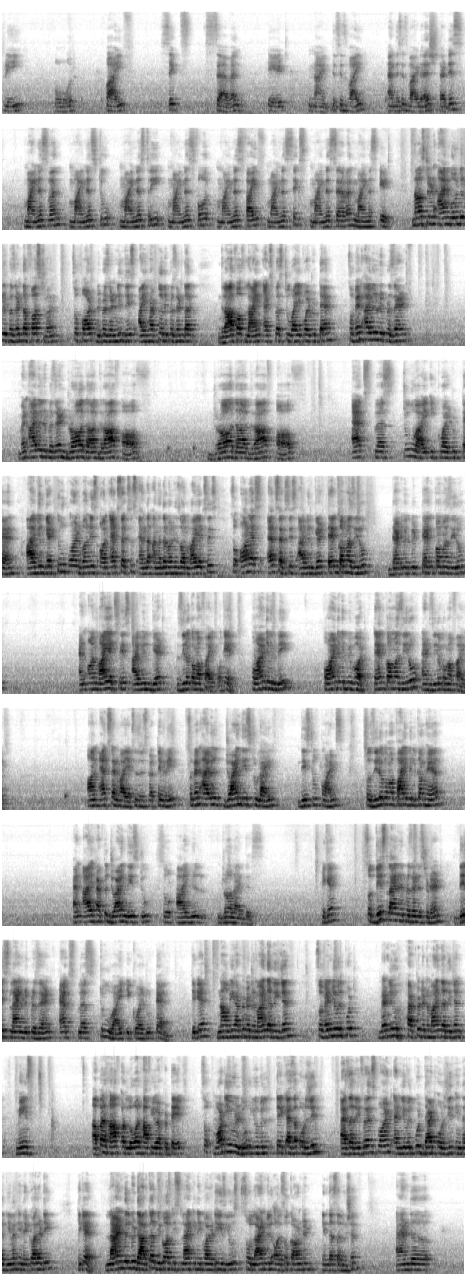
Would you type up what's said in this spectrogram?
three four five six seven eight nine this is y and this is y dash that is minus 1 minus 2 minus 3 minus 4 minus 5 minus 6 minus 7 minus 8 now student i am going to represent the first one. So for representing this i have to represent the graph of line x plus 2y equal to 10 so when i will represent when i will represent draw the graph of draw the graph of x plus 2y equal to 10 I will get 2.1 is on x axis and the another one is on y axis. So on x, x axis I will get 10 comma 0 that will be 10 comma 0 and on y axis I will get 0 comma 5 okay? Point will be point will be what? 10 comma 0 and 0 comma 5 on x and y axis respectively. So when I will join these two lines these two points so 0 comma 5 will come here and I have to join these two so I will draw like this. Okay? So this line represent student this line represent x plus 2y equal to 10 okay? Now we have to determine the region. So when you will put when you have to determine the region means upper half or lower half you have to take. So what you will do you will take as the origin as a reference point and you will put that origin in the given inequality. Okay line will be darker because its like inequality is used so line will also count in, in the solution. And uh,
